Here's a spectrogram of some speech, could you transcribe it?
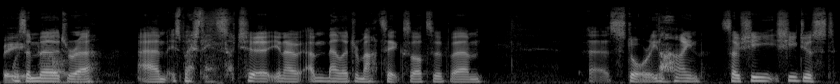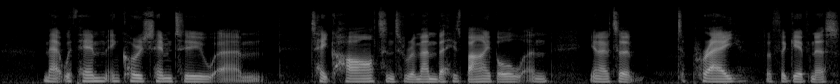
be was a murderer, um, especially in such a you know a melodramatic sort of um, uh, storyline. So she she just met with him, encouraged him to um, take heart and to remember his Bible and you know to to pray for forgiveness.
